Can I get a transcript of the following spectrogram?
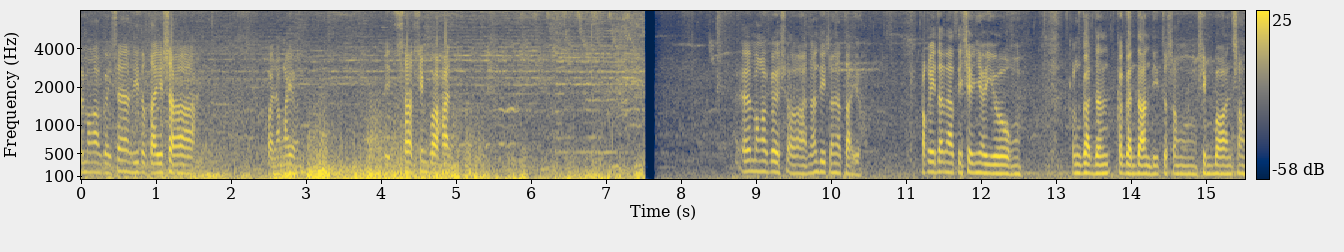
Kaya mga guys, ah, dito tayo sa pala ngayon. Dito sa simbahan. Eh mga guys, ah, nandito na tayo. Pakita natin sa inyo yung kagandahan, kagandahan dito sa simbahan sa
